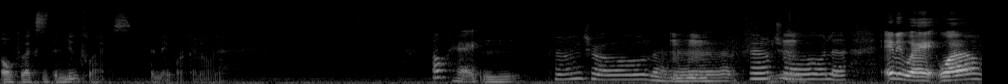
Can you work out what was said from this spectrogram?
Old Flex is the new Flex and they working on it. okay. Mm-hmm. Controller, controller. Anyway, well,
